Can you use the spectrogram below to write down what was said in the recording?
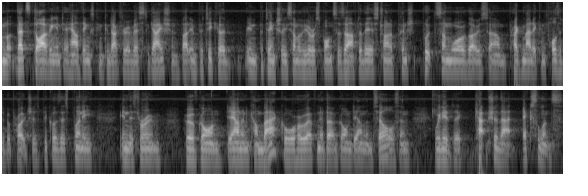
not, that's diving into how things can conduct their investigation, but in particular, in potentially some of your responses after this, trying to put some more of those um, pragmatic and positive approaches because there's plenty in this room who have gone down and come back or who have never gone down themselves. And we need to capture that excellence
